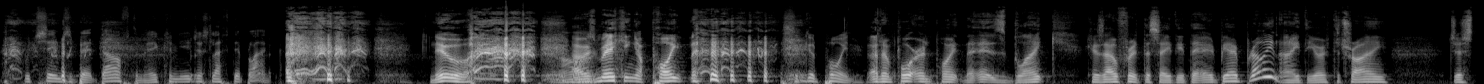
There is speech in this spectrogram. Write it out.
Which seems a bit daft to me. Can you just left it blank? No, I was making a point. It's a good point. an important point that it is blank because Alfred decided that it'd be a brilliant idea to try just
